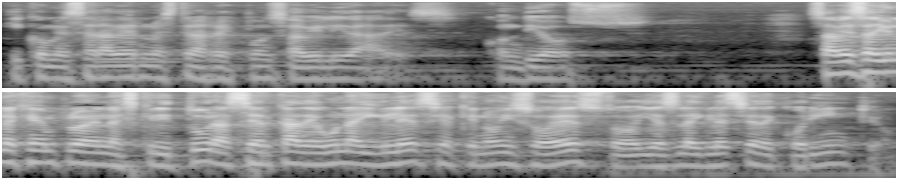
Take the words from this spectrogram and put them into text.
y comenzar a ver nuestras responsabilidades con Dios. Sabes, hay un ejemplo en la escritura acerca de una iglesia que no hizo esto y es la iglesia de Corintio.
